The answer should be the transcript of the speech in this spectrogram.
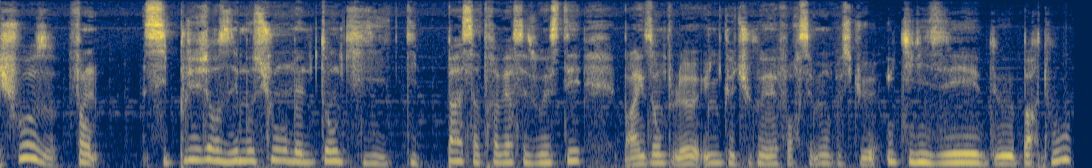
choses. Enfin, c'est plusieurs émotions en même temps qui, passent à travers ces OST. Par exemple, une que tu connais forcément parce que utilisée de partout,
